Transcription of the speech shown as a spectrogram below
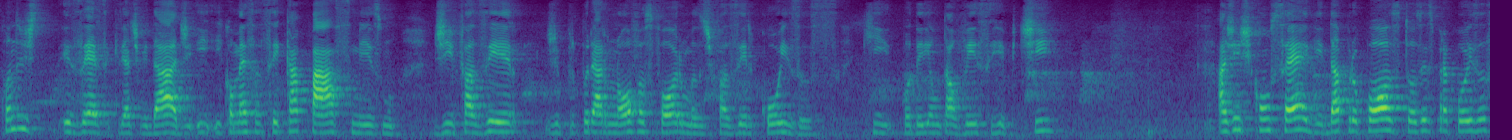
quando a gente exerce criatividade e, e começa a ser capaz mesmo de fazer de procurar novas formas de fazer coisas que poderiam talvez se repetir, a gente consegue dar propósito às vezes para coisas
